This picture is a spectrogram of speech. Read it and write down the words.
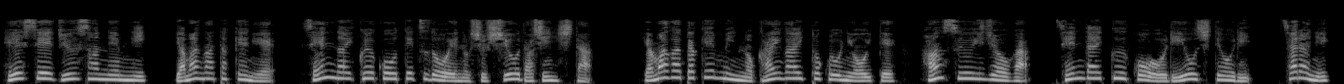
平成13年に山形県へ仙台空港鉄道への出資を打診した。山形県民の海外渡航において半数以上が仙台空港を利用しており、さらに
